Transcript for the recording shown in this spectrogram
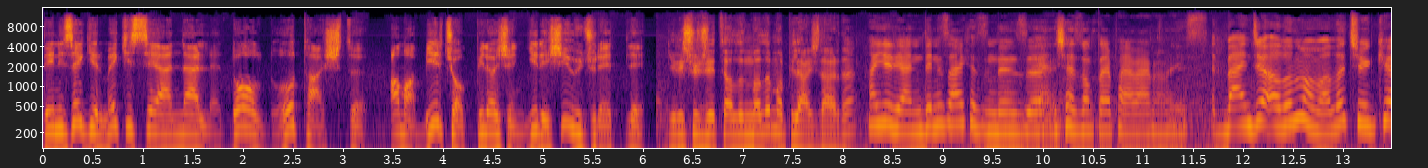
denize girmek isteyenlerle doldu, taştı. Ama birçok plajın girişi ücretli. Giriş ücreti alınmalı mı plajlarda? Hayır yani deniz herkesin denizi. Yani şezlonglara para vermemeliyiz. Bence alınmamalı çünkü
